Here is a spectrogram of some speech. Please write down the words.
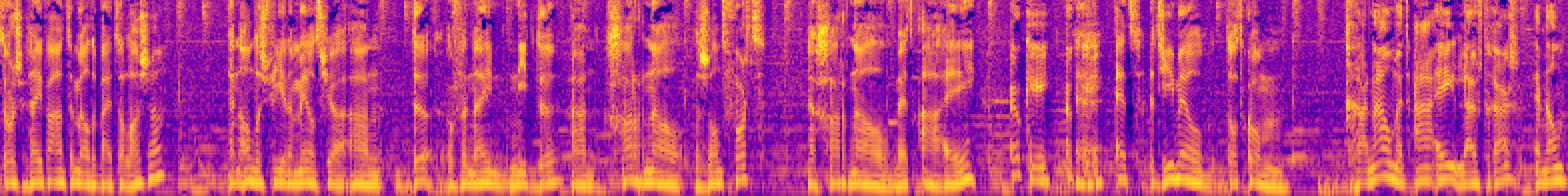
door zich even aan te melden bij Talassa. En anders via een mailtje aan de, of nee, niet de, aan Garnaal Zandvoort. En Garnaal met AE. Oké, oké. eh, at gmail.com. Garnaal met AE, luisteraars. En dan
